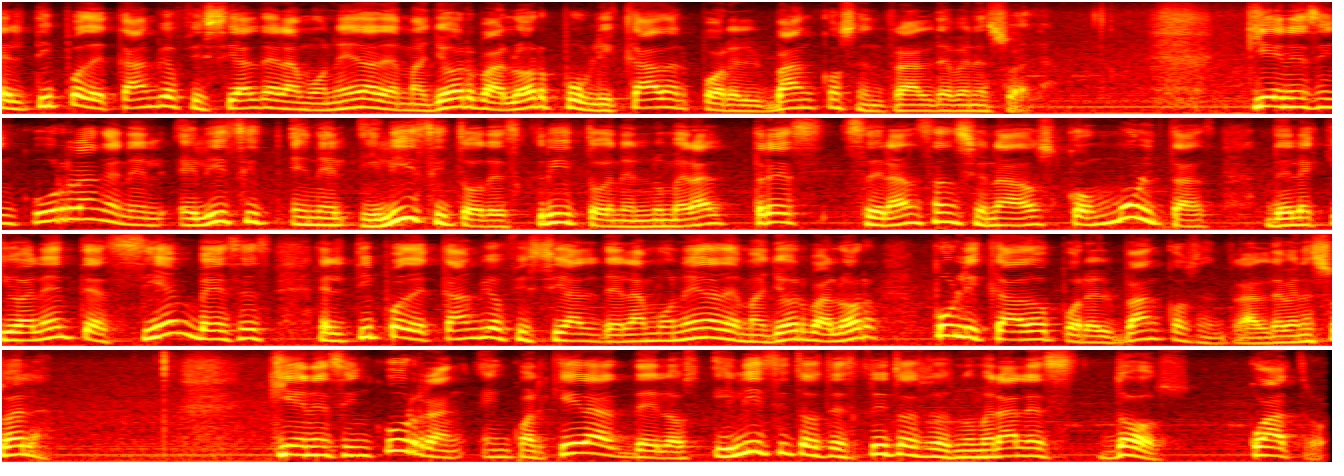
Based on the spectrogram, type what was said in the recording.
el tipo de cambio oficial de la moneda de mayor valor publicado por el Banco Central de Venezuela. Quienes incurran en el, ilícito, descrito en el numeral 3 serán sancionados con multas del equivalente a 100 veces el tipo de cambio oficial de la moneda de mayor valor publicado por el Banco Central de Venezuela. Quienes incurran en cualquiera de los ilícitos descritos en los numerales 2, 4,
